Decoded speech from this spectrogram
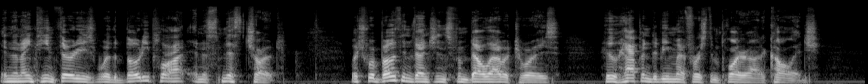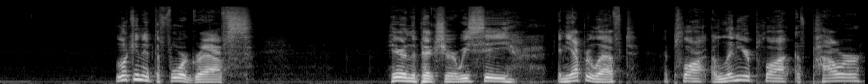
in the 1930s were the Bode plot and the Smith chart, which were both inventions from Bell Laboratories, who happened to be my first employer out of college. Looking at the four graphs here in the picture, we see in the upper left a plot, a linear plot of power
